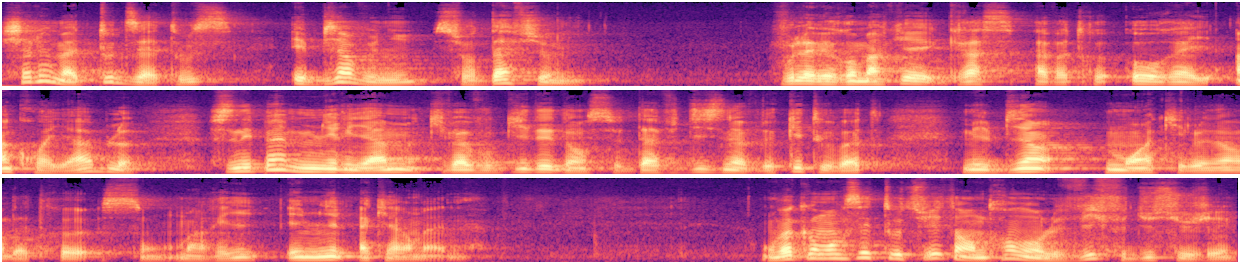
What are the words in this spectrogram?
Shalom à toutes et à tous et bienvenue sur DAF Yomi. Vous l'avez remarqué grâce à votre oreille incroyable, ce n'est pas Myriam qui va vous guider dans ce DAF 19 de Ketuvot, mais bien moi qui ai l'honneur d'être son mari, Émile Ackerman. On va commencer tout de suite en entrant dans le vif du sujet,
